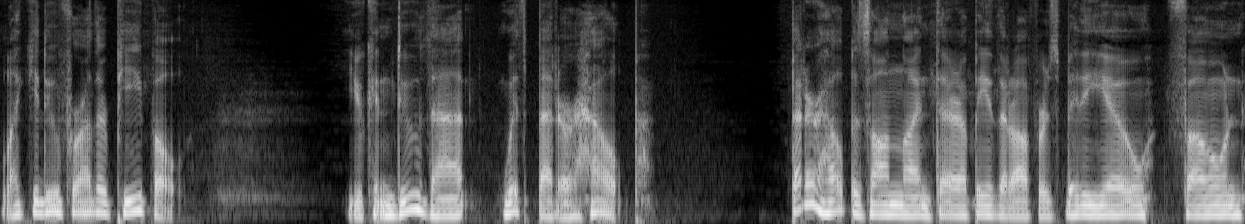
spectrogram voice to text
like you do for other people. You can do that with BetterHelp. BetterHelp is online therapy that offers video, phone,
